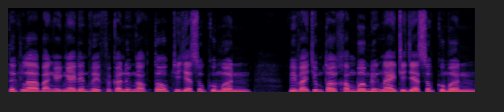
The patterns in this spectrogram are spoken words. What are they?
tức là bạn nghĩ ngay đến việc phải có nước ngọt tốt cho gia súc của mình. Vì vậy chúng tôi không bơm nước này cho gia súc của mình.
